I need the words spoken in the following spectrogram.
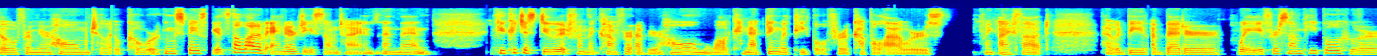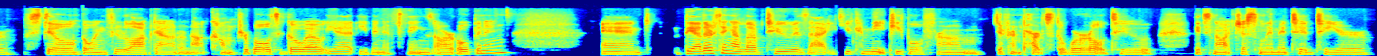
go from your home to like a co-working space it's a lot of energy sometimes and then if you could just do it from the comfort of your home while connecting with people for a couple hours like I thought that would be a better way for some people who are still going through lockdown or not comfortable to go out yet, even if things are opening. And the other thing I love too is that you can meet people from different parts of the world too. It's not just limited to your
